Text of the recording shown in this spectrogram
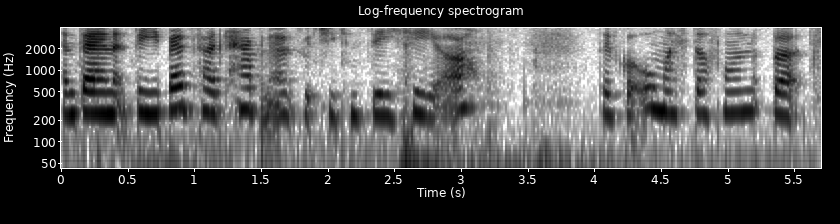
And then the bedside cabinets, which you can see here, They've got all my stuff on, but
